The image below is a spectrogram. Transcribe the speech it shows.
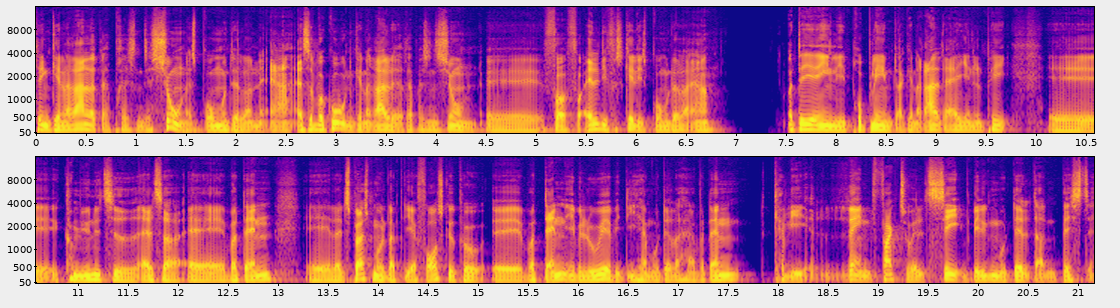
den generelle repræsentation af sprogmodellerne er. Altså, hvor god den generelle repræsentation øh, for, for alle de forskellige sprogmodeller er. Og det er egentlig et problem, der generelt er i NLP-communityet, øh, altså øh, hvordan, øh, eller et spørgsmål, der bliver forsket på, øh, hvordan evaluerer vi de her modeller her? Hvordan kan vi rent faktuelt se, hvilken model, der er den bedste?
